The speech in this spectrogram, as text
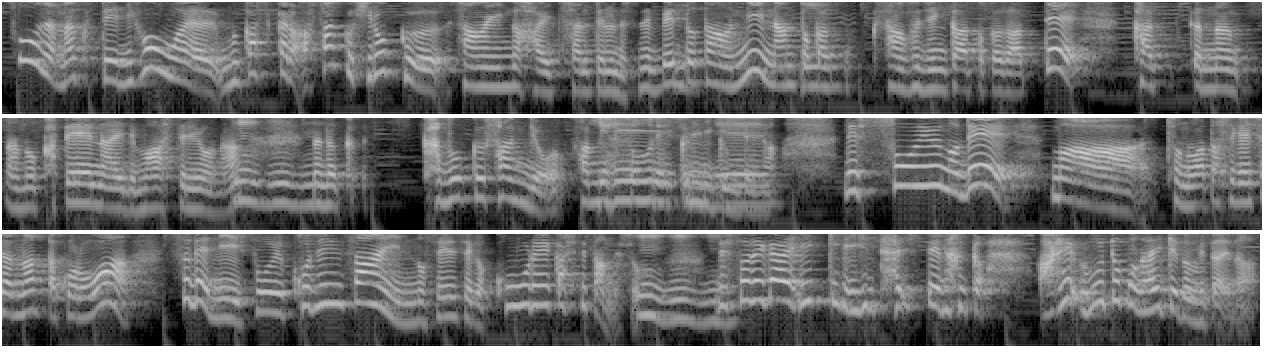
そうじゃなくて日本は昔から浅く広く産院が配置されてるんですね。ベッドタウンになんとか産婦人科とかがあって、かなあの家庭内で回してるような、うんうんうんなんだか家族産業ファミリークリニックみたいな。でそういうのでまあその私が医者になった頃はすでにそういう個人産院の先生が高齢化してたんですよ。うんうんうんでそれが一気に引退してなんかあれ産むとこないけどみたいな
